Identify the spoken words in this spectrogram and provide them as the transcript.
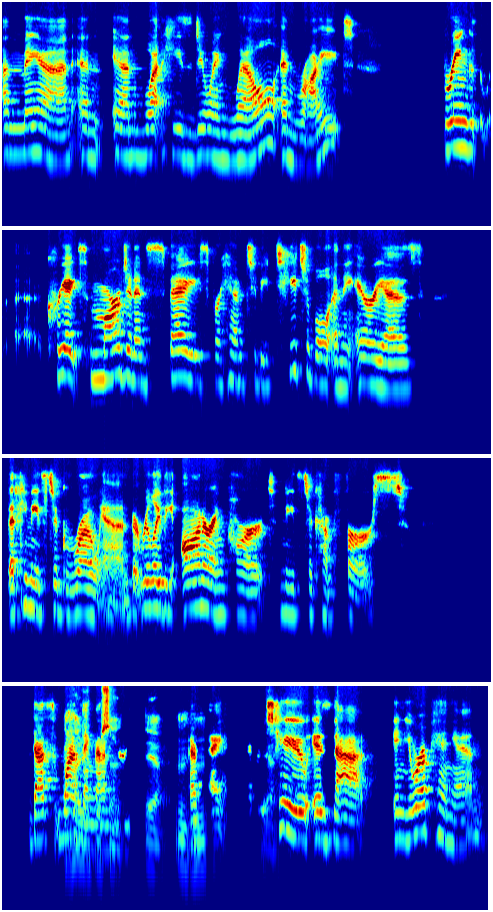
a man and and what he's doing well and right bring creates margin and space for him to be teachable in the areas that he needs to grow in but really the honoring part needs to come first that's one 100%. thing that I'm hearing. yeah mm-hmm. okay yeah. two is that, in your opinion,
